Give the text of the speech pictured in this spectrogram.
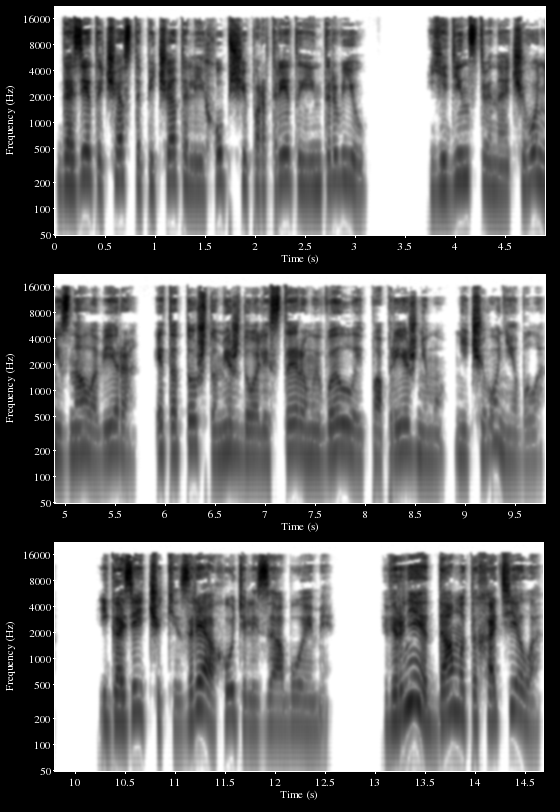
Газеты часто печатали их общие портреты и интервью. Единственное, чего не знала Вера, это то, что между Алистером и Веллой по-прежнему ничего не было. И газетчики зря охотились за обоими. Вернее, дама-то хотела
